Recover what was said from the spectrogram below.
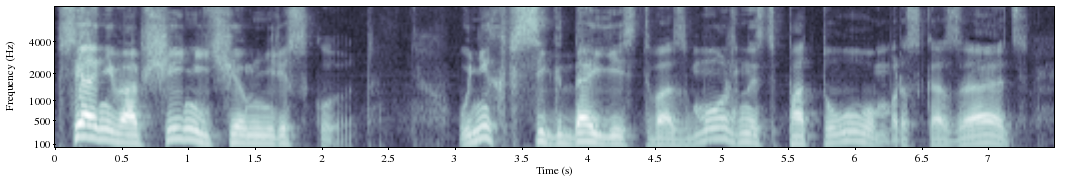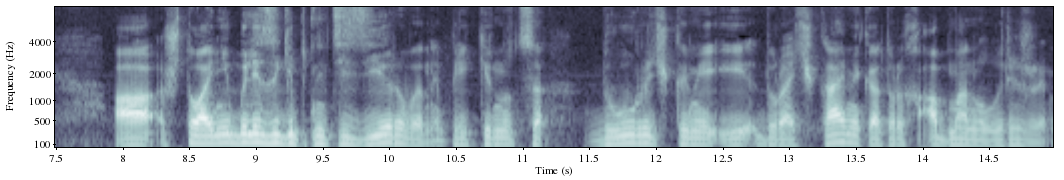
Все они вообще ничем не рискуют. У них всегда есть возможность потом рассказать, а, что они были загипнотизированы, прикинуться дурочками и дурачками, которых обманул режим.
